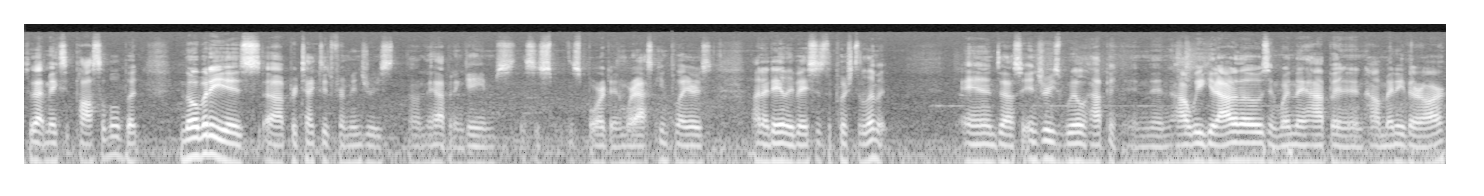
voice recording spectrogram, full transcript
so that makes it possible. But nobody is uh, protected from injuries. Um, they happen in games. This is the sport, and we're asking players on a daily basis to push the limit and uh, so injuries will happen and then how we get out of those and when they happen and how many there are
